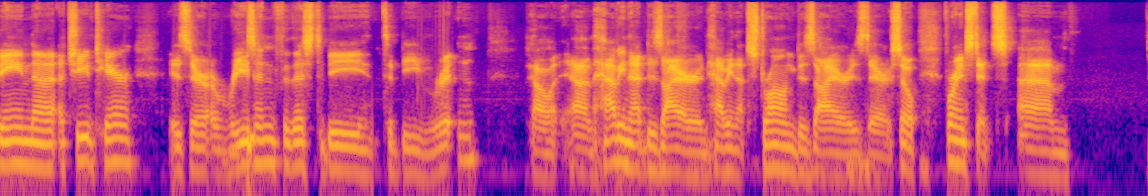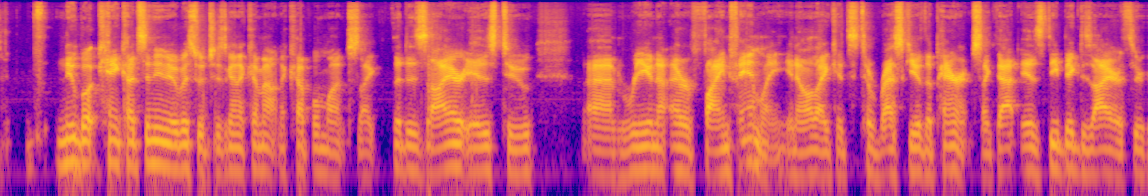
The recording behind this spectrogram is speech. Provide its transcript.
being uh, achieved here? Is there a reason for this to be to be written? How um, having that desire and having that strong desire is there. So for instance um, new book Hank Hudson Anubis, which is going to come out in a couple months. Like the desire is to um, reunite or find family. You know, like it's to rescue the parents. Like that is the big desire through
